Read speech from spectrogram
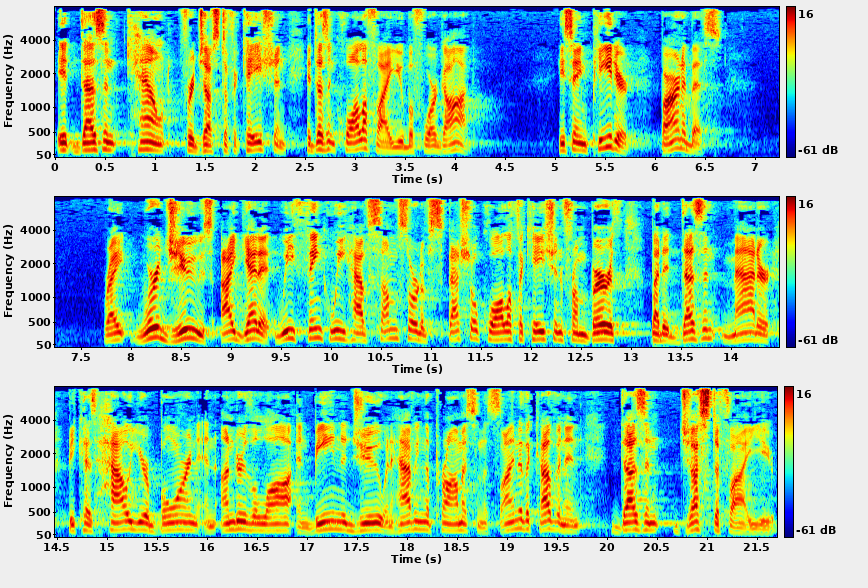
it doesn't count for justification. It doesn't qualify you before God. He's saying, Peter, Barnabas, right? We're Jews. I get it. We think we have some sort of special qualification from birth, but it doesn't matter because how you're born and under the law and being a Jew and having the promise and the sign of the covenant doesn't justify you.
